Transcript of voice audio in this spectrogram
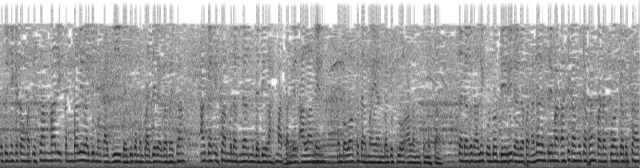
tentunya kita umat Islam mari kembali lagi mengkaji dan juga mempelajari agama Islam agar Islam benar-benar menjadi rahmatan lil alamin, membawa kedamaian bagi seluruh alam semesta. Saya dapat alik undur diri dari hadapan Anda dan terima kasih kami ucapkan pada keluarga besar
